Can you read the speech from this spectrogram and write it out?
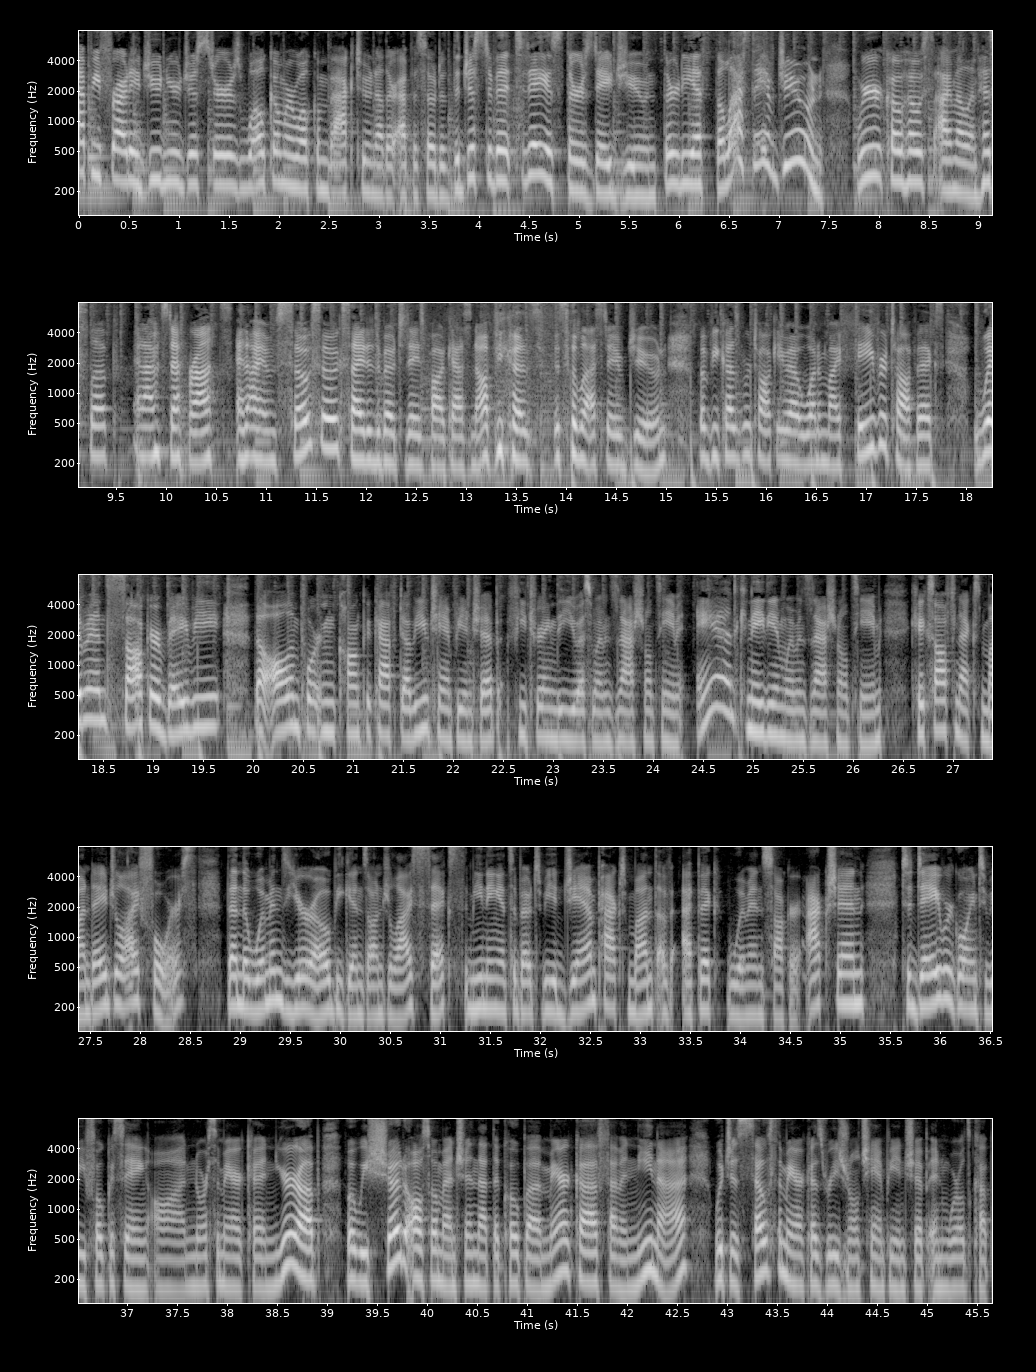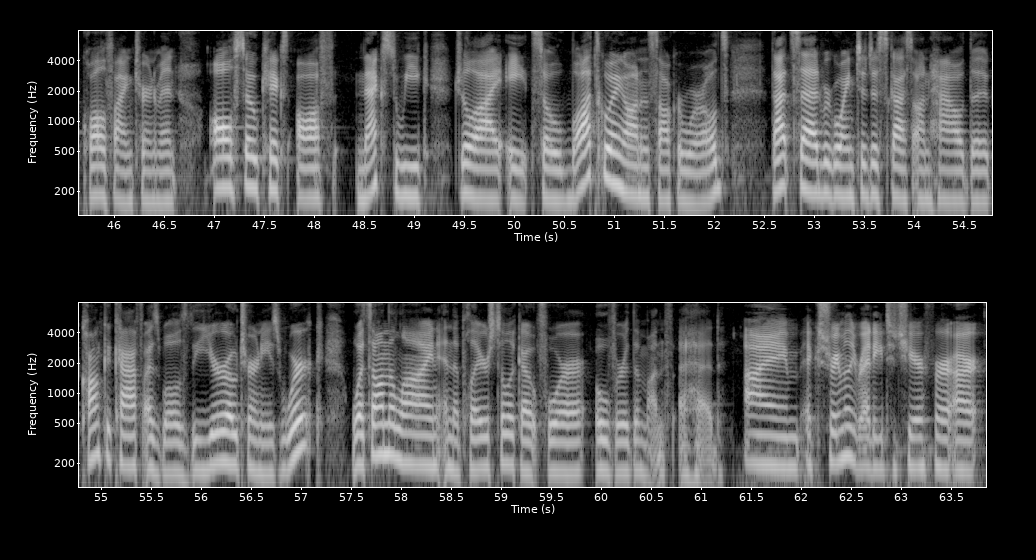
Happy Friday, Junior Gisters. Welcome or welcome back to another episode of The Gist of It. Today is Thursday, June 30th, the last day of June. We're your co hosts. I'm Ellen Hyslop. And I'm Steph Rotz. And I am so, so excited about today's podcast, not because it's the last day of June, but because we're talking about one of my favorite topics women's soccer, baby. The all important CONCACAF W Championship featuring the U.S. women's national team and Canadian women's national team kicks off next Monday, July 4th. Then the Women's Euro begins on July 6th, meaning it's about to be a jam packed month of epic women's soccer action. Today, we're going to be focusing on North America and Europe, but we should also mention that the Copa America Femenina, which is South America's regional championship and World Cup qualifying tournament, also kicks off next week, July 8th. So, lots going on in the soccer world. That said, we're going to discuss on how the CONCACAF as well as the Euro tourneys work, what's on the line, and the players to look out for over the month ahead. I'm extremely ready to cheer for our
